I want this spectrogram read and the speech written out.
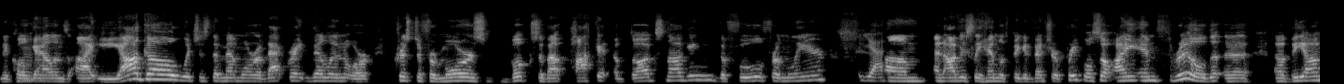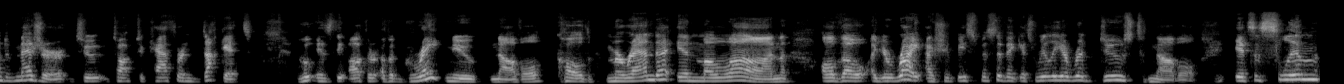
Nicole mm-hmm. Galland's I, Iago, which is the memoir of that great villain, or Christopher Moore's books about Pocket of Dog Snogging, The Fool from Lear. Yes. Um, and obviously Hamlet's Big Adventure, prequel. So I am thrilled uh, uh, beyond measure to talk to Katharine Duckett, who is the author of a great new novel called Miranda in Milan. Although uh, you're right, I should be specific. It's really a reduced novel. It's a slim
